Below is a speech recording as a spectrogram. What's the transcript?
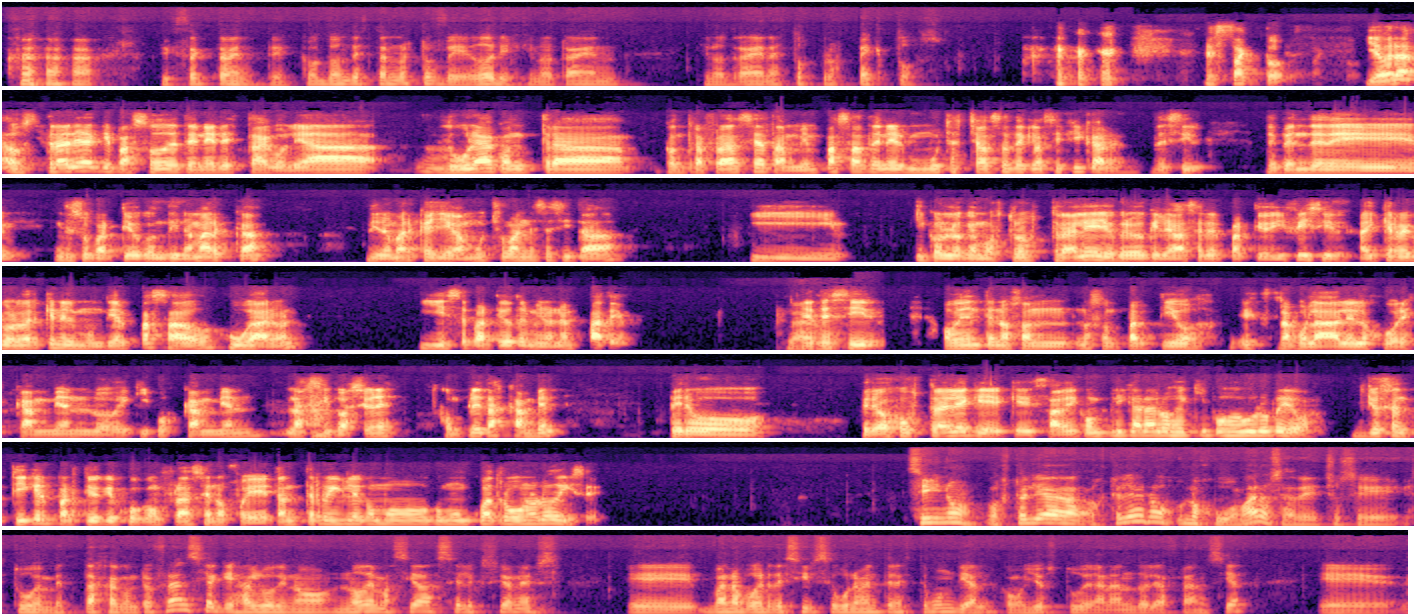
Exactamente. ¿Dónde están nuestros veedores que no traen, que no traen a estos prospectos? Exacto. Y ahora Australia, que pasó de tener esta goleada dura contra, contra Francia, también pasa a tener muchas chances de clasificar. Es decir, depende de, de su partido con Dinamarca. Dinamarca llega mucho más necesitada y, y con lo que mostró Australia, yo creo que le va a ser el partido difícil. Hay que recordar que en el Mundial pasado jugaron y ese partido terminó en empate. Es decir, obviamente no son, no son partidos extrapolables, los jugadores cambian, los equipos cambian, las situaciones completas cambian, pero, pero ojo Australia que, que sabe complicar a los equipos europeos. Yo sentí que el partido que jugó con Francia no fue tan terrible como, como un 4-1 lo dice. Sí, no, Australia, Australia no, jugó mal, o sea, de hecho se estuvo en ventaja contra Francia, que es algo que no, no demasiadas selecciones eh, van a poder decir seguramente en este mundial, como yo estuve ganándole a Francia. Eh,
